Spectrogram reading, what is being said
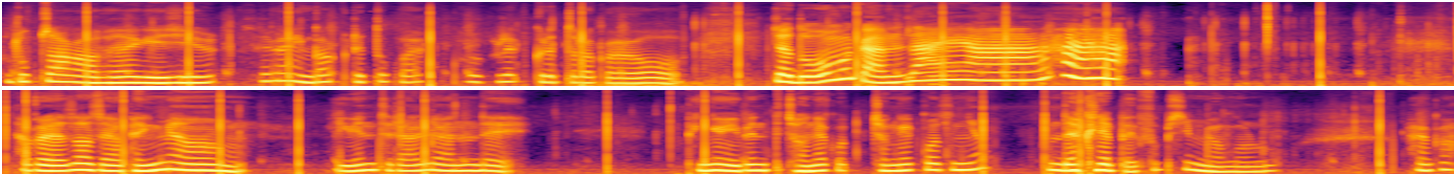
구독자가 123명인가? 그랬더라고요. 그래, 그랬더라고요. 진짜 너무 감사해요. 자, 그래서 제가 100명 이벤트를 하려 하는데 100명 이벤트 전했, 정했거든요? 근데 그냥 130명으로 할까?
